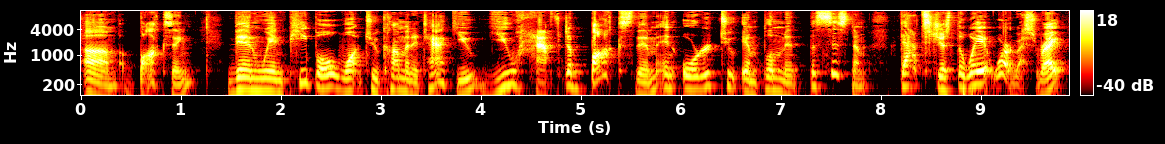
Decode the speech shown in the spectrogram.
um, boxing, then when people want to come and attack you, you have to box them in order to implement the system. That's just the way it works, right?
